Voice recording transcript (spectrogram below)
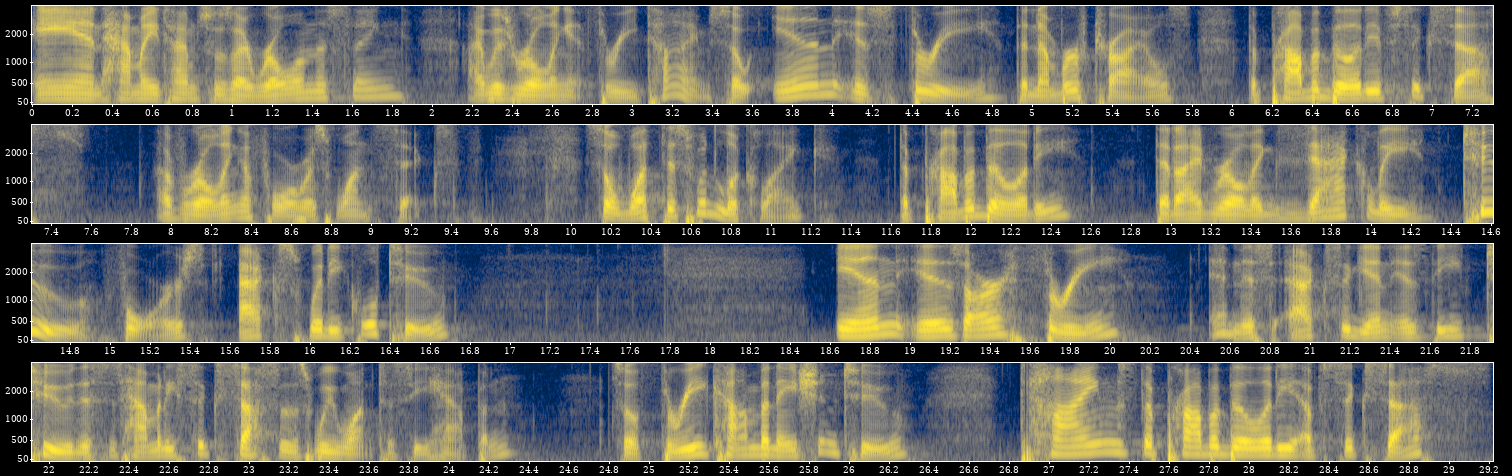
And how many times was I rolling this thing? I was rolling it three times. So n is three, the number of trials. The probability of success of rolling a four was one sixth. So what this would look like, the probability that I'd roll exactly two fours, x would equal two. n is our three, and this x again is the two. This is how many successes we want to see happen. So 3 combination 2 times the probability of success,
